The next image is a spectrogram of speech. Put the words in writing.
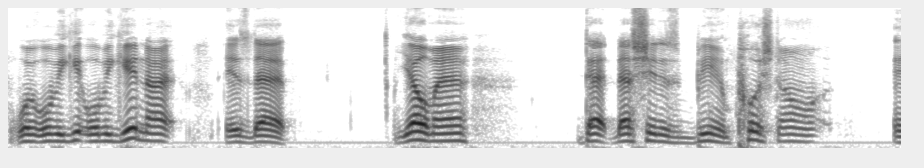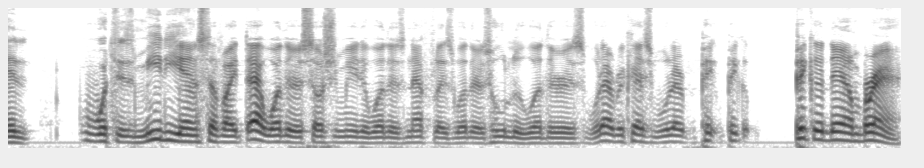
What, what we get? What we getting at is that, yo, man, that that shit is being pushed on, and with this media and stuff like that. Whether it's social media, whether it's Netflix, whether it's Hulu, whether it's whatever case, whatever. Pick pick pick a damn brand.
